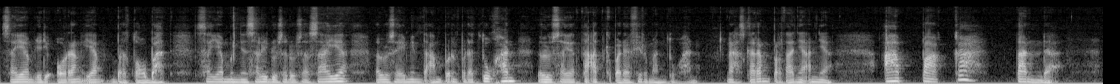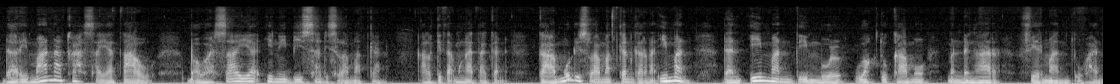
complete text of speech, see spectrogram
Saya menjadi orang yang bertobat. Saya menyesali dosa-dosa saya, lalu saya minta ampun kepada Tuhan, lalu saya taat kepada firman Tuhan. Nah, sekarang pertanyaannya, apakah tanda dari manakah saya tahu bahwa saya ini bisa diselamatkan? Alkitab mengatakan, kamu diselamatkan karena iman, dan iman timbul waktu kamu mendengar firman Tuhan.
